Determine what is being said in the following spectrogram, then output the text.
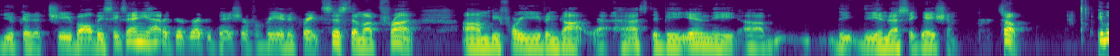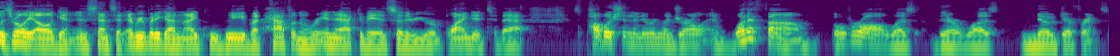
you could achieve all these things, and you had a good reputation for being a great system up front um, before you even got uh, has to be in the, um, the the investigation. So it was really elegant in the sense that everybody got an ITD, but half of them were inactivated, so that you were blinded to that. It's published in the New England Journal, and what it found um, overall was there was no difference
